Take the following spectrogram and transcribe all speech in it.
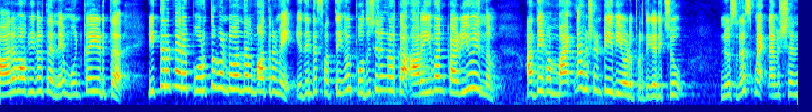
ഭാരവാഹികൾ തന്നെ മുൻകൈയെടുത്ത് ഇത്തരക്കാരെ പുറത്തു കൊണ്ടുവന്നാൽ മാത്രമേ ഇതിന്റെ സത്യങ്ങൾ പൊതുജനങ്ങൾക്ക് അറിയുവാൻ കഴിയൂ എന്നും അദ്ദേഹം മാഗ്നാവിഷൻ ടി വിയോട് പ്രതികരിച്ചു. ന്യൂസ് ഡെസ്ക് മാഗ്നവിഷൻ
